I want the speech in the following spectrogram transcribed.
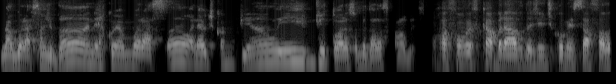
inauguração de banner, comemoração, anel de campeão e vitória sobre o Dallas Cowboys. O Rafão vai ficar bravo da gente começar falando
